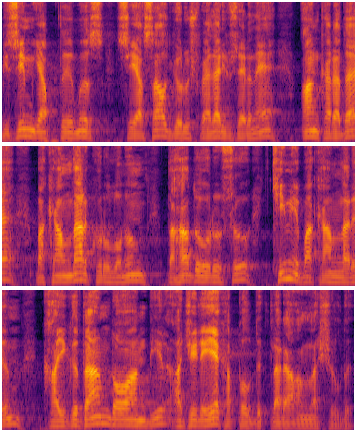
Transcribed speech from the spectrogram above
bizim yaptığımız siyasal görüşmeler üzerine Ankara'da Bakanlar Kurulu'nun daha doğrusu kimi bakanların kaygıdan doğan bir aceleye kapıldıkları anlaşıldı.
